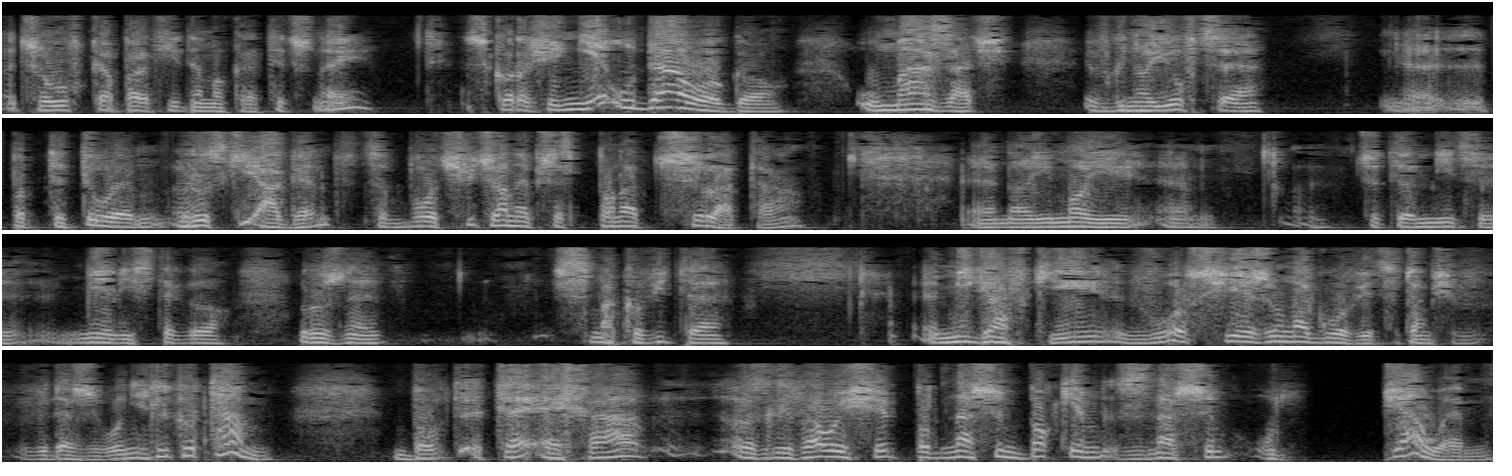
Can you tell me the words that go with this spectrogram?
e, czołówka Partii Demokratycznej skoro się nie udało go umazać w gnojówce e, pod tytułem Ruski Agent, co było ćwiczone przez ponad trzy lata, no i moi e, czytelnicy mieli z tego różne smakowite migawki, włos się jeżył na głowie, co tam się wydarzyło. Nie tylko tam, bo te echa rozgrywały się pod naszym bokiem z naszym udziałem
